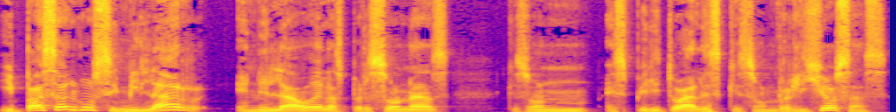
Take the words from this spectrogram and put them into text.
Y pasa algo similar en el lado de las personas que son espirituales, que son religiosas.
